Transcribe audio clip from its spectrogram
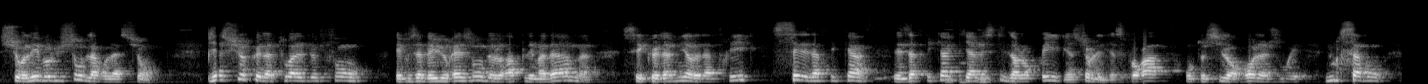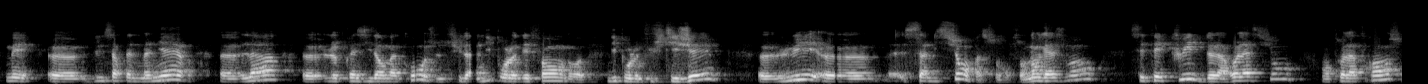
sur l'évolution de la relation. Bien sûr que la toile de fond, et vous avez eu raison de le rappeler, madame, c'est que l'avenir de l'Afrique, c'est les Africains. Les Africains qui investissent dans leur pays. Bien sûr, les diasporas ont aussi leur rôle à jouer. Nous le savons. Mais euh, d'une certaine manière, euh, là, euh, le président Macron, je ne suis là ni pour le défendre, ni pour le fustiger. lui, sa mission, enfin son, son engagement, c'était cuite de la relation entre la France,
